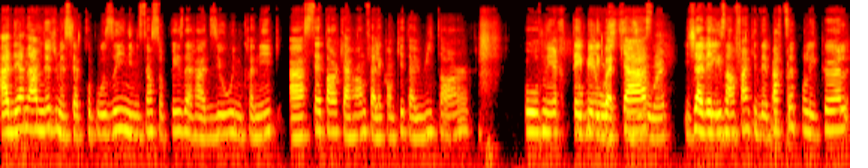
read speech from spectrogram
à la dernière minute, je me suis fait proposer une émission surprise de radio, une chronique. À 7h40, il fallait qu'on quitte à 8h pour venir taper les podcasts. J'avais les enfants qui devaient partir pour l'école.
